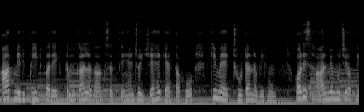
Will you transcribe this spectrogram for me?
आप मेरी पीठ पर एक तमगा लगा सकते हैं जो यह कहता हो कि मैं एक झूठा नबी हूँ और इस हाल में मुझे अपनी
